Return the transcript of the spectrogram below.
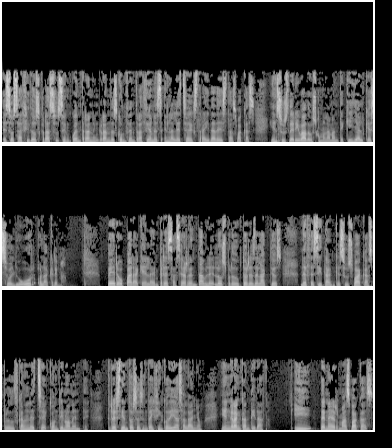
esos ácidos grasos se encuentran en grandes concentraciones en la leche extraída de estas vacas y en sus derivados, como la mantequilla, el queso, el yogur o la crema. Pero para que la empresa sea rentable, los productores de lácteos necesitan que sus vacas produzcan leche continuamente, 365 días al año y en gran cantidad. y tener más vacas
